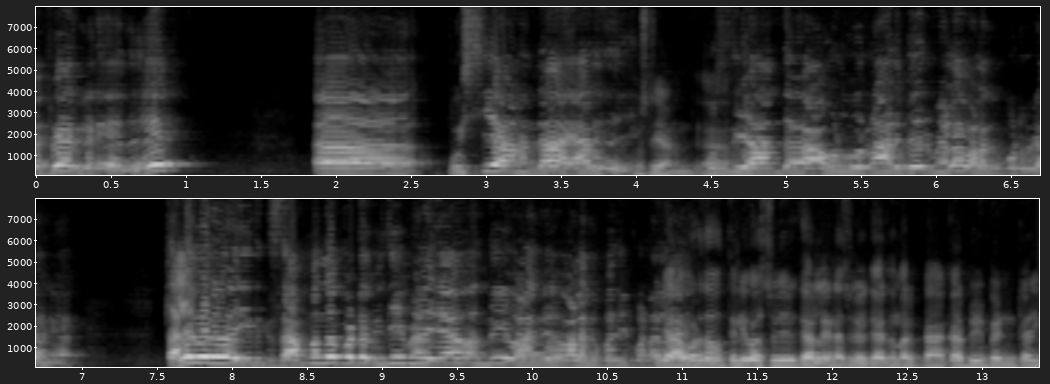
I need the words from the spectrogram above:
எஃப்ஐஆர் கிடையாது. புஷ்டி ஆனந்தா யார் இது. புஷ்டி அந்த அவனுக்கு ஒரு நாலு பேர் மேலே வழக்கு போட்டிருக்காங்க. தலைவர் இதுக்கு சம்மந்தப்பட்ட விஜய் மேலே ஏன் வந்து வழக்கு வழக்கு பதிவு பண்ணல? அவர் தான் தெளிவாக சொல்லியிருக்காருல என்ன சொல்லியிருக்காரு? இந்த மாதிரி கர்ப்பிணி பெண்கள்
